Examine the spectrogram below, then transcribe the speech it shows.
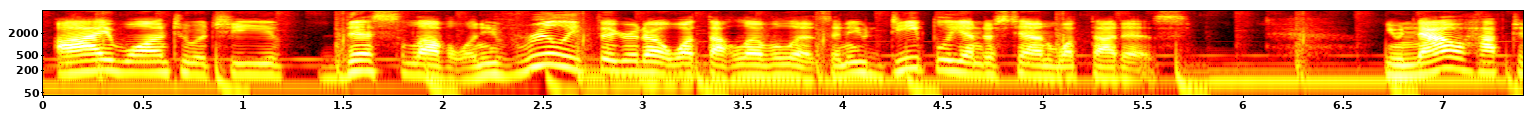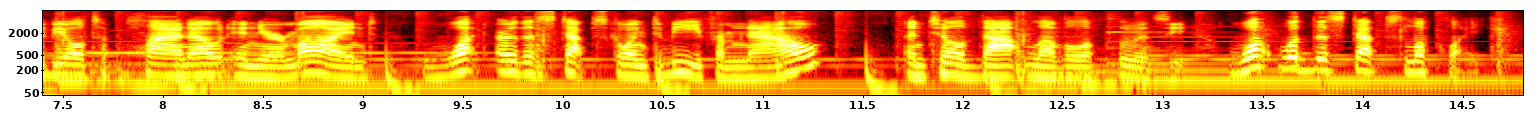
I want to achieve this level, and you've really figured out what that level is, and you deeply understand what that is. You now have to be able to plan out in your mind what are the steps going to be from now until that level of fluency. What would the steps look like?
